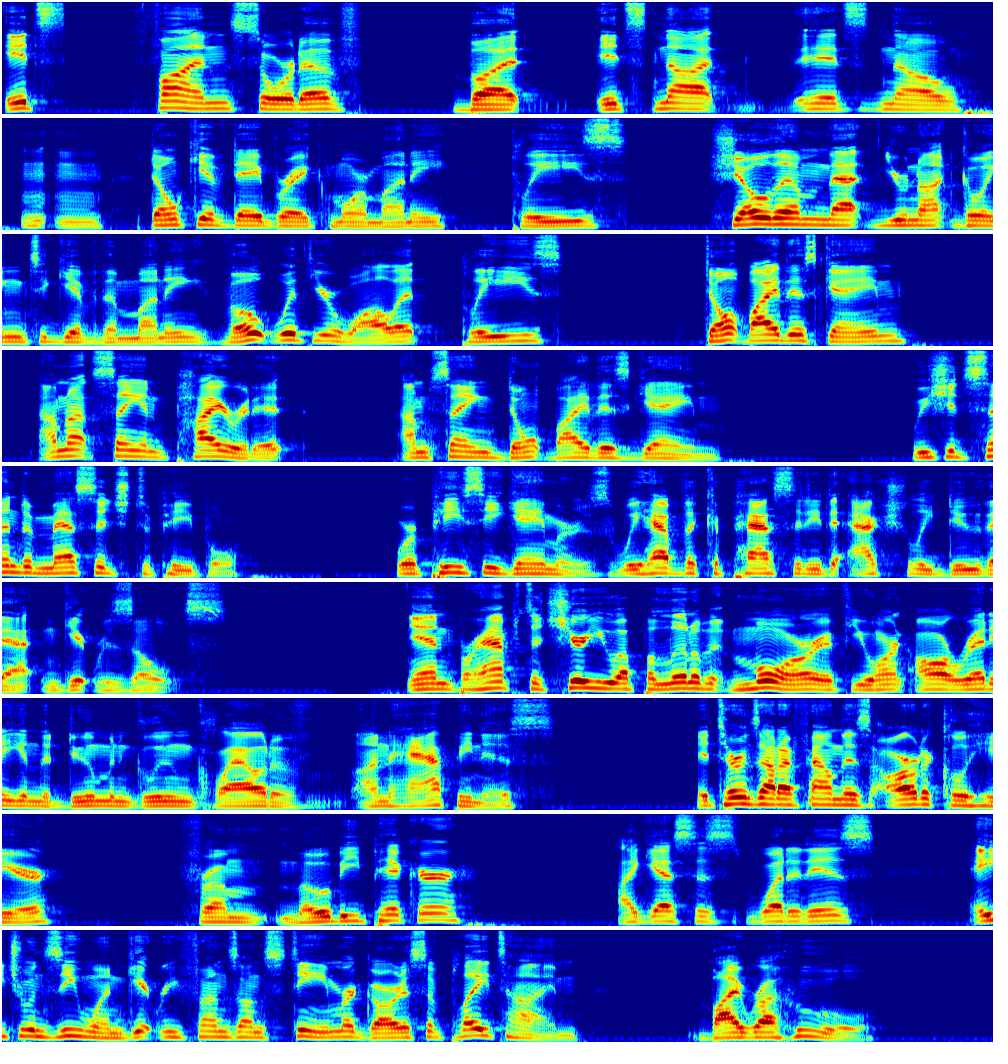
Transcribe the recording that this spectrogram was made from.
It's fun, sort of, but it's not. It's no. Mm-mm. Don't give Daybreak more money, please. Show them that you're not going to give them money. Vote with your wallet, please. Don't buy this game. I'm not saying pirate it. I'm saying don't buy this game. We should send a message to people. We're PC gamers. We have the capacity to actually do that and get results. And perhaps to cheer you up a little bit more if you aren't already in the doom and gloom cloud of unhappiness, it turns out I found this article here from MobiPicker, I guess is what it is. H1Z1 get refunds on Steam regardless of playtime by Rahul.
